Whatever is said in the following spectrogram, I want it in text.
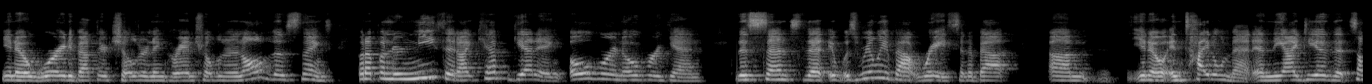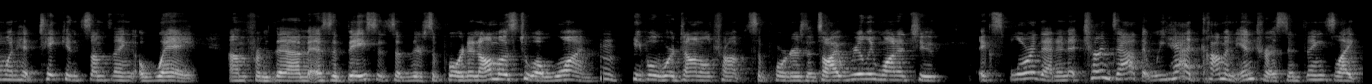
you know worried about their children and grandchildren and all of those things but up underneath it i kept getting over and over again this sense that it was really about race and about um, you know, entitlement and the idea that someone had taken something away um, from them as the basis of their support, and almost to a one, hmm. people were Donald Trump supporters. And so I really wanted to explore that. And it turns out that we had common interests in things like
